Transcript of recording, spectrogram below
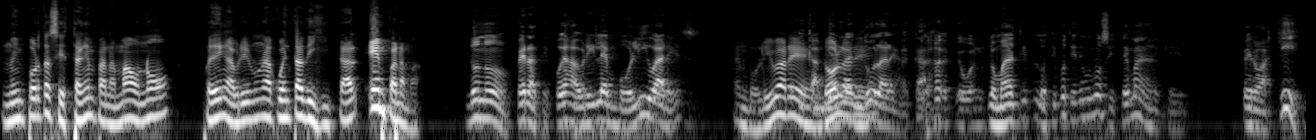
no importa si están en Panamá o no, pueden abrir una cuenta digital en Panamá. No, no, no, espérate, puedes abrirla en bolívares En bolívares, en cambiarla dólares. en dólares acá. Ah, Qué bueno. Los, más- los tipos tienen unos sistemas que, pero aquí,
